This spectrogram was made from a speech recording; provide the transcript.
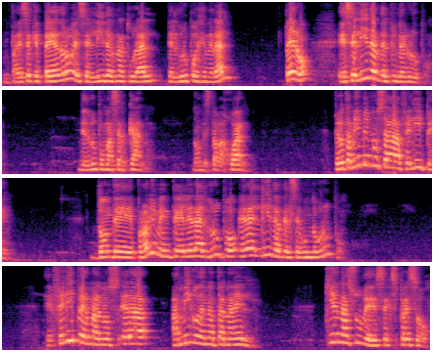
Me parece que Pedro es el líder natural del grupo en general, pero es el líder del primer grupo, del grupo más cercano, donde estaba Juan. Pero también vemos a Felipe, donde probablemente él era el grupo, era el líder del segundo grupo. Eh, Felipe, hermanos, era amigo de Natanael, quien a su vez expresó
